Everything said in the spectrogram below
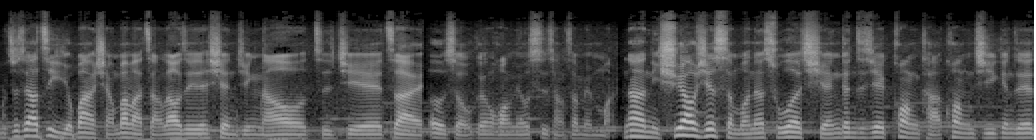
你就是要自己有办法想办法涨到这些现金，然后直接在二手跟黄牛市场上面买。那你需要些什么呢？除了钱跟这些矿卡、矿机跟这些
